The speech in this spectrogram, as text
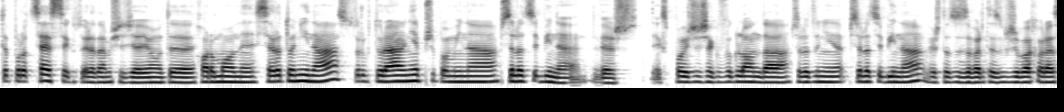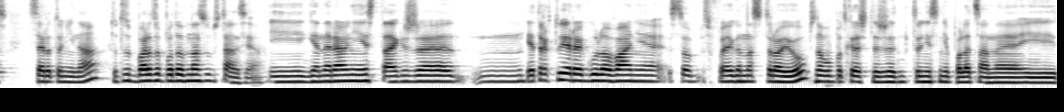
te procesy, które tam się dzieją, te hormony, serotonina strukturalnie przypomina psylocybinę. Wiesz, jak spojrzysz, jak wygląda psylocybina, wiesz, to co zawarte jest w grzybach oraz serotonina, to to jest bardzo podobna substancja. I generalnie jest tak, że mm, ja traktuję regulowanie so, swojego nastroju, znowu podkreślę, że to nie jest niepolecane i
